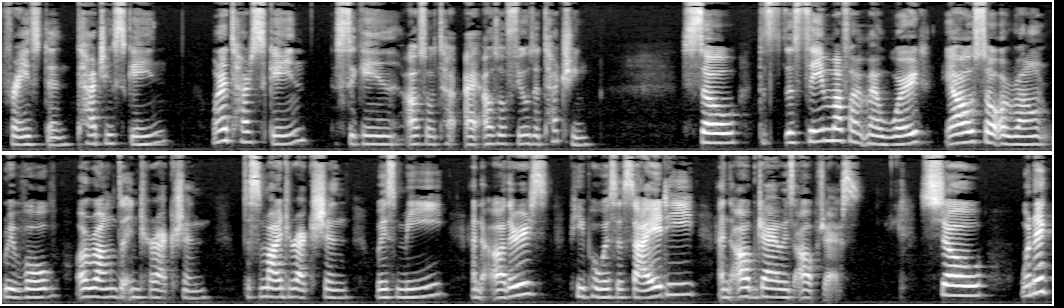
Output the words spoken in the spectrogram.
For instance, touching skin. When I touch skin, skin also I also feel the touching. So the, the theme of my work is also around revolve around the interaction, the small interaction with me and others, people with society, and object with objects. So when I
